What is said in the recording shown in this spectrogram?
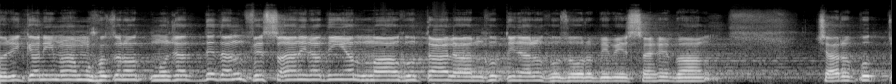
তরিকার হজরত মুজাদ্দিদ আল ফিসানি রাদিয়াল্লাহু তাআলা আনহু, তিনার হুজুর বিবি সাহেবা চার পুত্র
